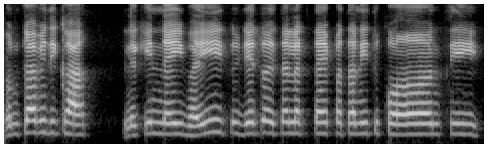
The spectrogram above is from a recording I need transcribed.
उनका भी दिखा। लेकिन नहीं भाई, तुझे तो ऐसा लगता है पता नहीं तू कौन सी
